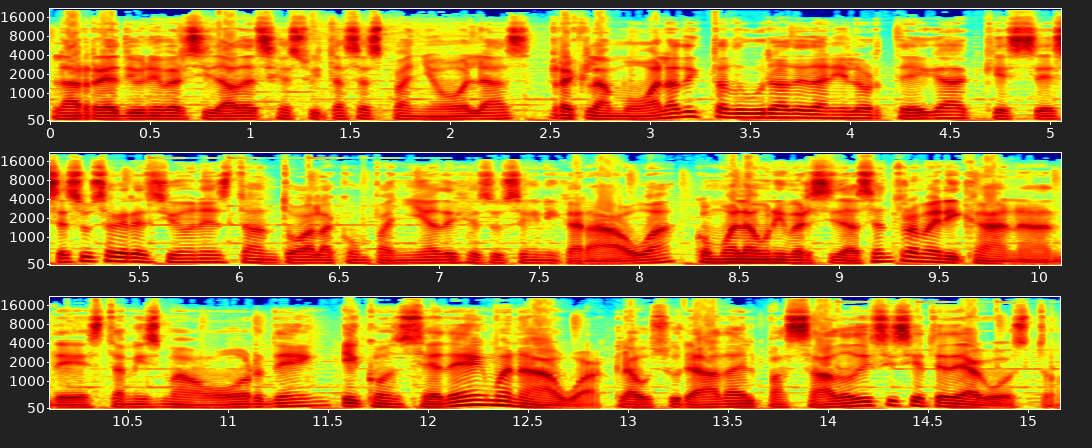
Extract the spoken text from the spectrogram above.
La red de universidades jesuitas españolas reclamó a la dictadura de Daniel Ortega que cese sus agresiones tanto a la Compañía de Jesús en Nicaragua como a la Universidad Centroamericana de esta misma orden y con sede en Managua, clausurada el pasado 17 de agosto.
